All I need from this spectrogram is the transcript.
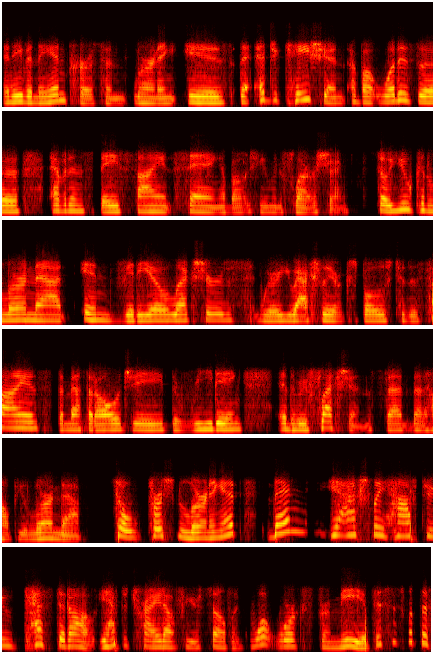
and even the in-person learning is the education about what is the evidence-based science saying about human flourishing. So you can learn that in video lectures where you actually are exposed to the science, the methodology, the reading, and the reflections that, that help you learn that. So first learning it, then you actually have to test it out. You have to try it out for yourself. Like, what works for me? If this is what the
